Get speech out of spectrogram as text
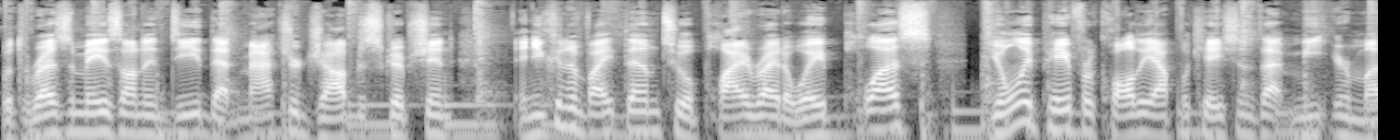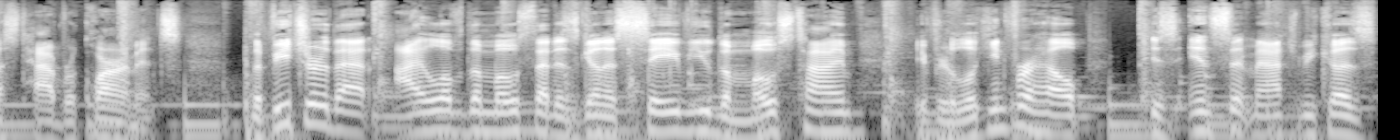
with resumes on Indeed that match your job description, and you can invite them to apply right away. Plus, you only pay for quality applications that meet your must have requirements. The feature that I love the most that is going to save you the most time if you're looking for help is Instant Match because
